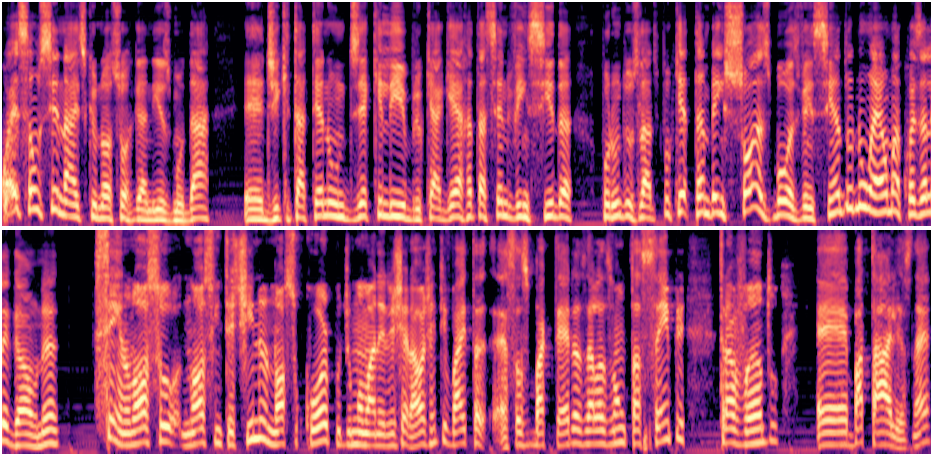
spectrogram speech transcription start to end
Quais são os sinais que o nosso organismo dá é, de que está tendo um desequilíbrio, que a guerra está sendo vencida por um dos lados? Porque também só as boas vencendo não é uma coisa legal, né? Sim, no nosso, nosso intestino, no nosso corpo, de uma maneira geral, a gente vai. Tá, essas bactérias elas vão estar tá sempre travando é, batalhas, né?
